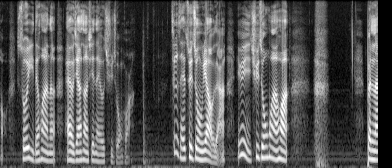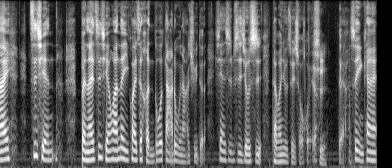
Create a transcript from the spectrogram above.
好，所以的话呢，还有加上现在又去中化。这个才是最重要的啊！因为你去中化的话，本来之前本来之前的话那一块是很多大陆拿去的，现在是不是就是台湾就最收回了？是，对啊。所以你看，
